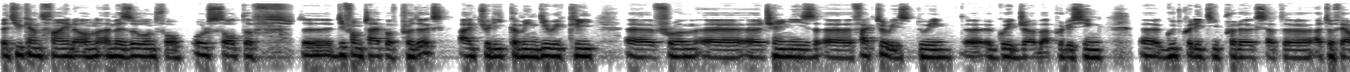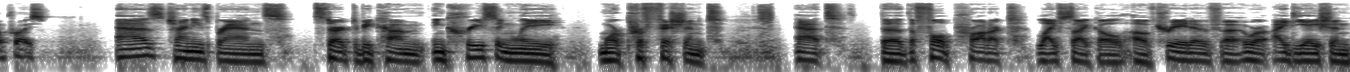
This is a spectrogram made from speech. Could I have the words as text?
that you can find on Amazon for all sorts of uh, different type of products actually coming directly uh, from uh, uh, Chinese factories doing a great job at producing good quality products at a, at a fair price. As Chinese brands start to become increasingly more proficient at the the full product life cycle of creative uh, or ideation,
